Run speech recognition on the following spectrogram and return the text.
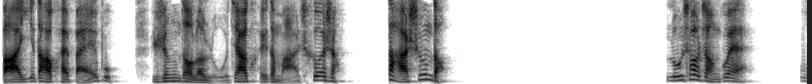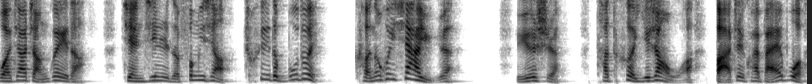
把一大块白布扔到了鲁家奎的马车上，大声道。卢少掌柜，我家掌柜的见今日的风向吹的不对，可能会下雨，于是他特意让我把这块白布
